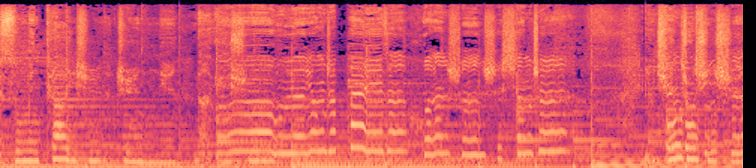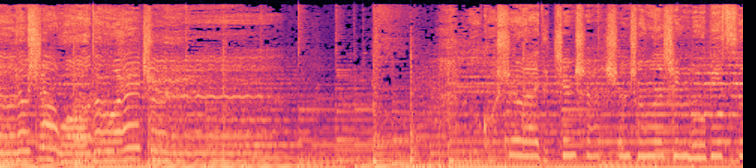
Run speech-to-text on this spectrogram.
待宿命开始执念那一瞬，愿用这辈子换瞬时相知，有千种心事留下我的位置。如果是爱的坚持，生成了倾慕彼此，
